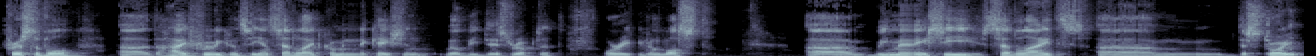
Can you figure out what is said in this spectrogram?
first of all, uh, the high frequency and satellite communication will be disrupted or even lost. Uh, we may see satellites um, destroyed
